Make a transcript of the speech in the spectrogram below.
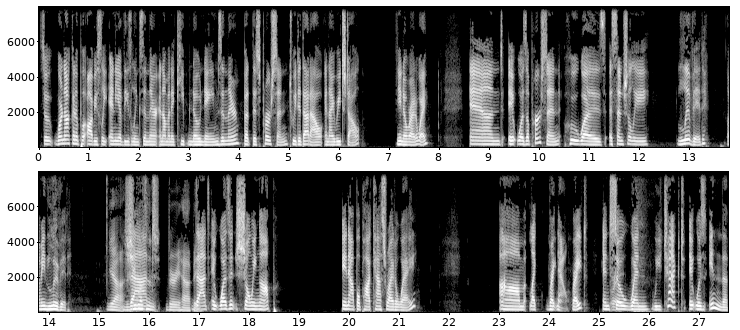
so we're not going to put obviously any of these links in there and I'm going to keep no names in there, but this person tweeted that out and I reached out, you know, right away. And it was a person who was essentially livid. I mean, livid yeah. She wasn't very happy. that it wasn't showing up in Apple Podcasts right away. Um, like right now, right? And so when we checked, it was in the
